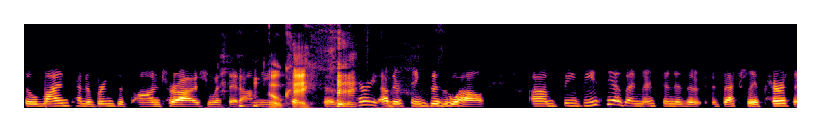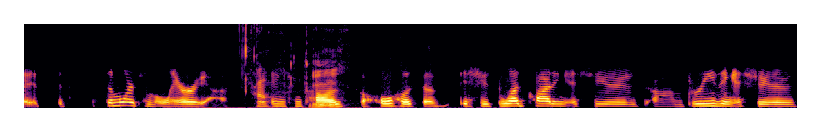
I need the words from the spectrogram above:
So Lyme kind of brings its entourage with it on these. okay. Ticks. So they carry other things as well. Um, Babesia, as I mentioned, is a, it's actually a parasite. It's, it's similar to malaria. And can cause a whole host of issues, blood clotting issues, um, breathing issues,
